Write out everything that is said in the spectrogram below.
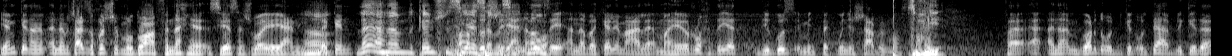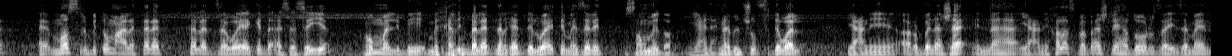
يمكن أنا مش عايز أخش في موضوع في الناحية سياسة شوية يعني آه. لكن لا إحنا ما بنتكلمش في أقصدش بس يعني الروح. قصدي أنا بتكلم على ما هي الروح ديت دي جزء من تكوين الشعب المصري. صحيح. فأنا برضه يمكن قلتها قبل كده مصر بتقوم على ثلاث ثلاث زوايا كده أساسية هم اللي مخلين بلدنا لغاية دلوقتي ما زالت صامدة. يعني إحنا بنشوف دول يعني ربنا شاء إنها يعني خلاص ما بقاش ليها دور زي زمان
